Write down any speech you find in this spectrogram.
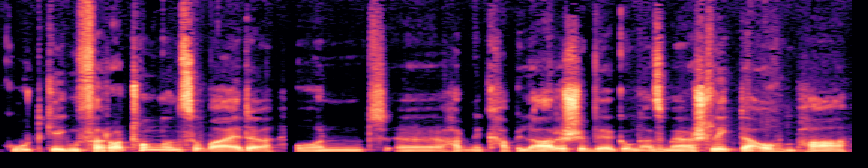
gut gegen Verrottung und so weiter und äh, hat eine kapillarische Wirkung. Also man erschlägt da auch ein paar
